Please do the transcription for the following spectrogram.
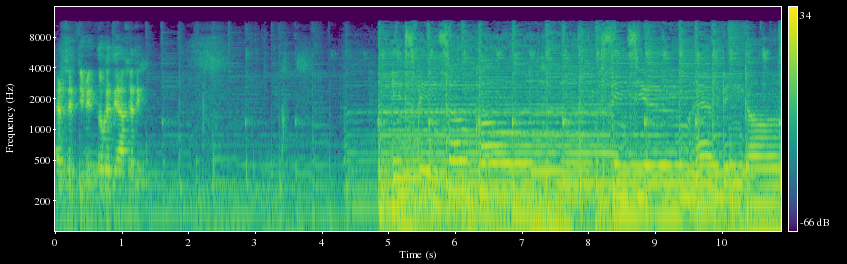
el sentimiento que tiene hacia ti. It's been so cold since you have been gone.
